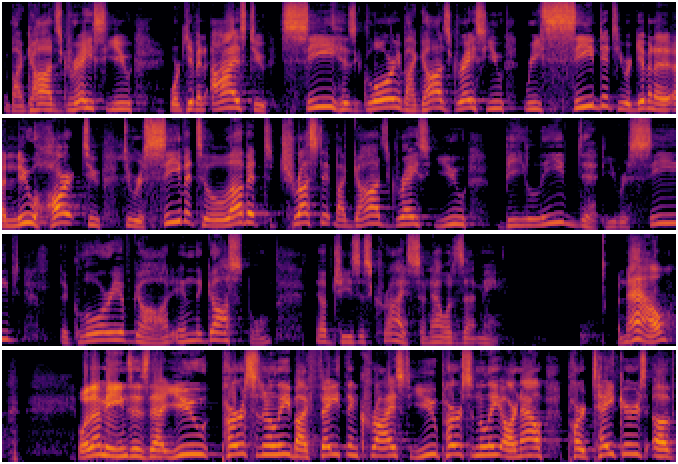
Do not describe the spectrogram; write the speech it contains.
and by God's grace, you were given eyes to see his glory. By God's grace, you received it. You were given a, a, new heart to, to receive it, to love it, to trust it. By God's grace, you believed it. You received the glory of God in the gospel of Jesus Christ. So now what does that mean? Well, now, what that means is that you personally, by faith in Christ, you personally are now partakers of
